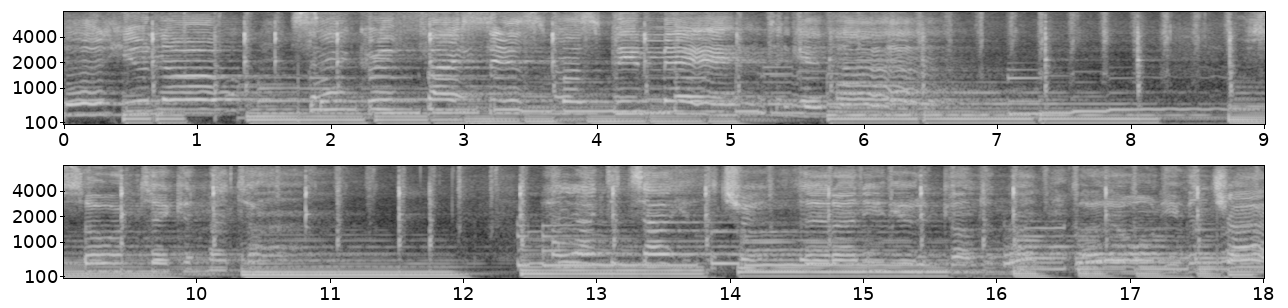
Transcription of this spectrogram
But you know, sacrifices must be made to get by. So I'm taking my time. I like to tell you the truth that I need you to come to know, but I won't even try.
